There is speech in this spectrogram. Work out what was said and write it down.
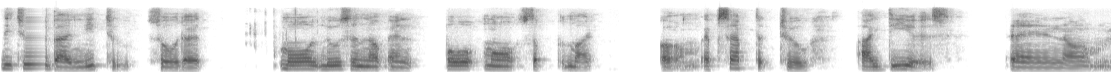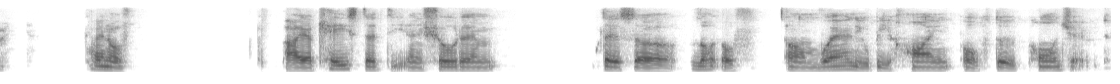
little by little so that more loosen up and more, more sub, my, um, accepted to ideas and um, kind of by a case study and show them there's a lot of um, value behind of the project.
